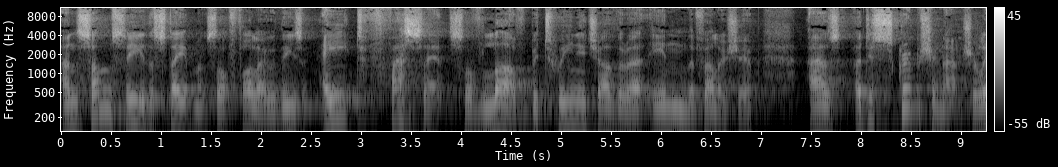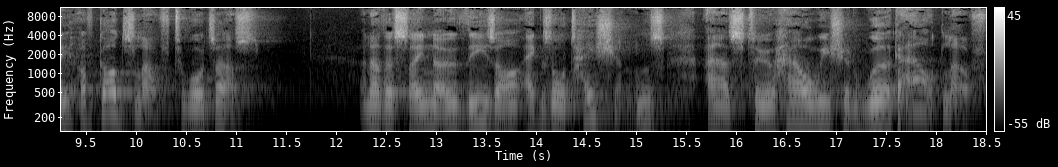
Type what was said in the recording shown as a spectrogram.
And some see the statements that follow, these eight facets of love between each other in the fellowship, as a description, actually, of God's love towards us. And others say, no, these are exhortations as to how we should work out love.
